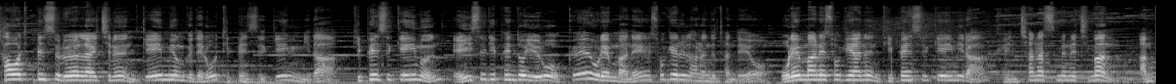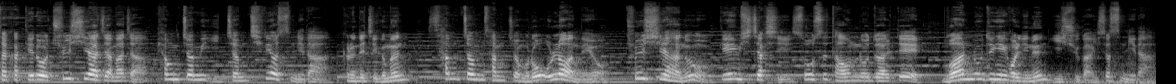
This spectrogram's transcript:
타워 디펜스 로얄 라이츠는 게임명 그대로 디펜스 게임입니다. 디펜스 게임은 에이스 디펜더 이후로 꽤 오랜만에 소개를 하는 듯한데요. 오랜만에 소개하는 디펜스 게임이라 괜찮았으면 했지만 안타깝게도 출시하자마자 평점이 2.7이었습니다. 그런데 지금은 3.3점으로 올라왔네요. 출시한 후 게임 시작 시 소스 다운로드 할 때 무한 로딩에 걸리는 이슈가 있었습니다.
